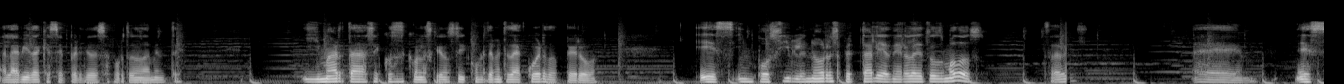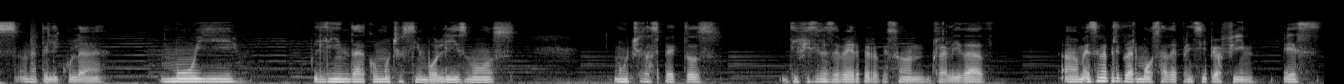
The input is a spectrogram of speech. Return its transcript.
a la vida que se perdió desafortunadamente. Y Marta hace cosas con las que no estoy completamente de acuerdo, pero es imposible no respetarle y admirarla de todos modos, ¿sabes? Eh, es una película muy linda, con muchos simbolismos, muchos aspectos difíciles de ver, pero que son realidad. Um, es una película hermosa de principio a fin. Es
